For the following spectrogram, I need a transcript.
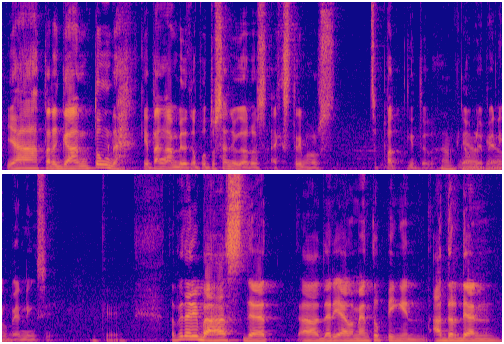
ya tergantung dah kita ngambil keputusan juga harus ekstrim harus cepat gitu loh. Oke, Nggak boleh oke, pending-pending sih. Oke. Tapi tadi bahas that uh, dari elemen tuh pingin other than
